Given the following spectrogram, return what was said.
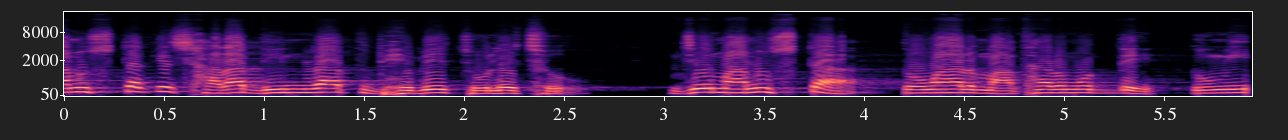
মানুষটাকে সারা দিন রাত ভেবে চলেছো, যে মানুষটা তোমার মাথার মধ্যে তুমি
